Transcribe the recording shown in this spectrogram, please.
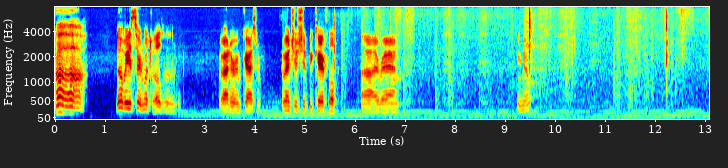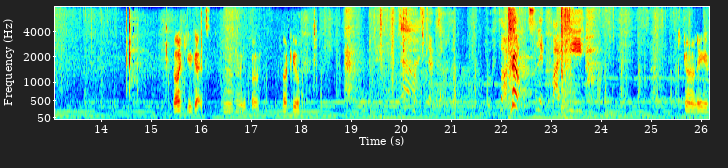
Ah. Nobody is certain what to hold. Rider room craftsman. Adventurers should be careful. Ah, I ran. You know? Fuck you guys. Fuck you. You? Just gonna leave.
